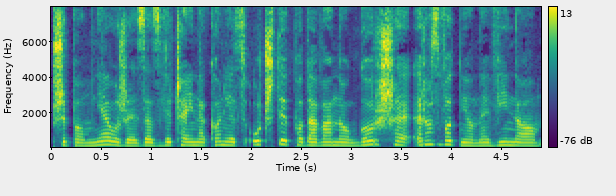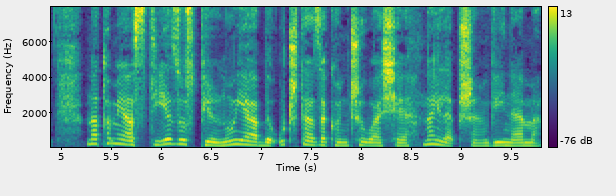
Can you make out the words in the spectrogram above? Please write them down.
Przypomniał, że zazwyczaj na koniec uczty podawano gorsze, rozwodnione wino. Natomiast Jezus pilnuje, aby uczta zakończyła się najlepszym winem.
